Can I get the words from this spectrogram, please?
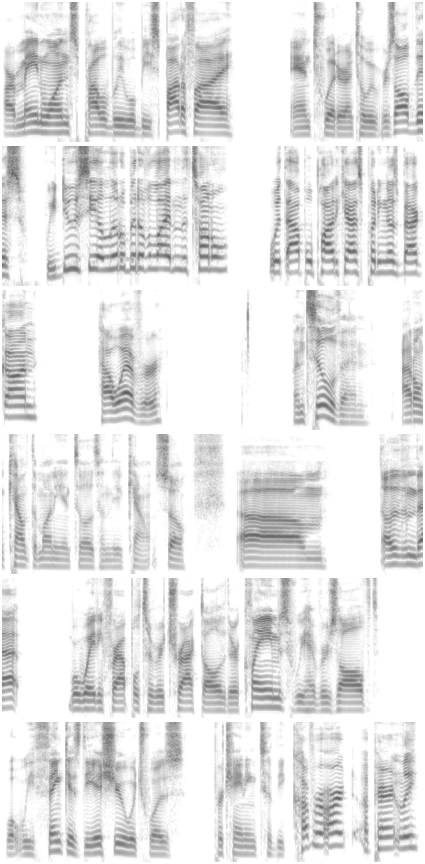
our main ones probably will be Spotify and Twitter until we resolve this. We do see a little bit of a light in the tunnel with Apple Podcasts putting us back on. However, until then, I don't count the money until it's in the account. So, um, other than that, we're waiting for Apple to retract all of their claims. We have resolved what we think is the issue, which was pertaining to the cover art, apparently.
